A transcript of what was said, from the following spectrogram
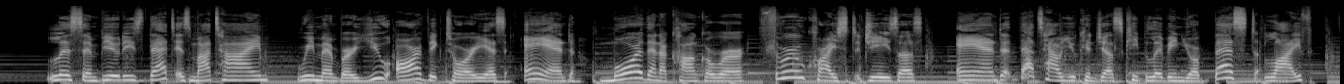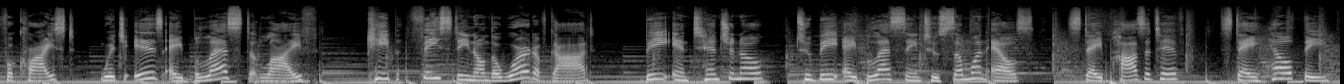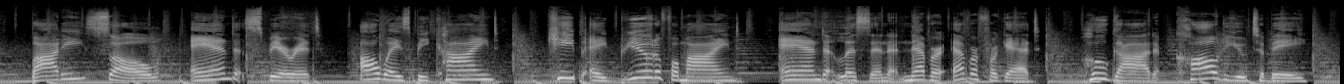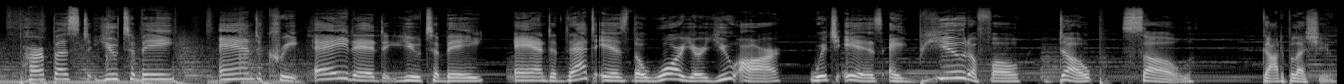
Listen, beauties, that is my time. Remember, you are victorious and more than a conqueror through Christ Jesus. And that's how you can just keep living your best life for Christ, which is a blessed life. Keep feasting on the Word of God. Be intentional to be a blessing to someone else. Stay positive, stay healthy, body, soul, and spirit. Always be kind, keep a beautiful mind, and listen, never ever forget who God called you to be, purposed you to be, and created you to be. And that is the warrior you are, which is a beautiful, dope soul. God bless you.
